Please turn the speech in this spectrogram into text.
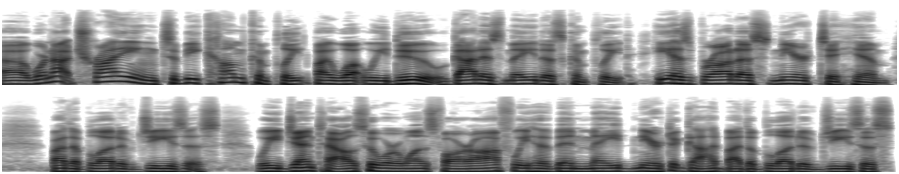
Uh, we're not trying to become complete by what we do. God has made us complete. He has brought us near to him by the blood of Jesus. We Gentiles who were once far off, we have been made near to God by the blood of Jesus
